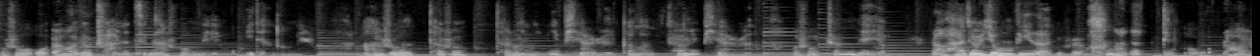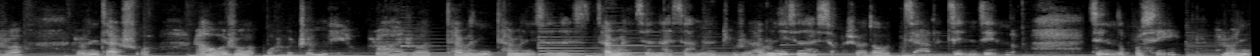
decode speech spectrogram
我说我，然后我就喘着气跟他说我没有，一点都没有。然后他说他说他说你你骗人，根本他说你骗人。我说我真没有。然后他就用力的，就是狠狠的顶了我。然后说他说你再说。然后我说我说真没有。然后他说他说你他说你现在他说你现在下面就是他说你现在小穴都夹得紧紧的，紧的不行。他说你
